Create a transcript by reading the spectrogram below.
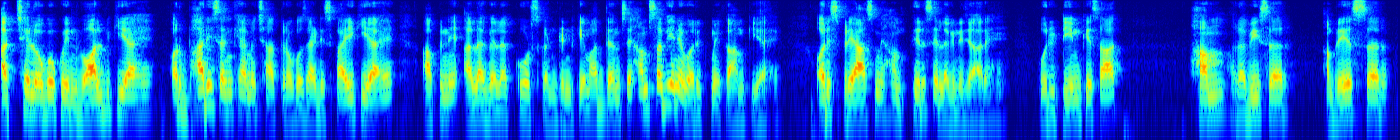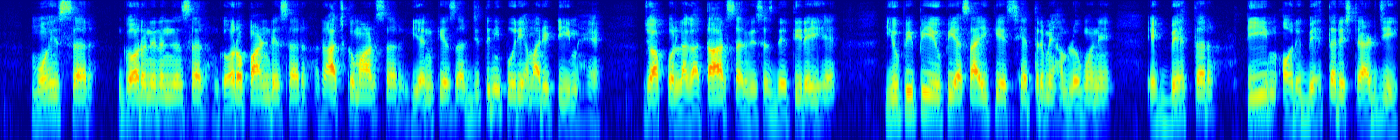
अच्छे लोगों को इन्वॉल्व किया है और भारी संख्या में छात्रों को सेटिस्फाई किया है अपने अलग अलग कोर्स कंटेंट के माध्यम से हम सभी ने वर्क में काम किया है और इस प्रयास में हम फिर से लगने जा रहे हैं। पूरी टीम के साथ हम Ravi sir, Amresh sir, Mohit sir Gaurav Niranjan sir, Gaurav Pandey sir, Rajkumar sir N K sir, जितनी पूरी हमारी टीम है, जो आपको लगातार सर्विसेज़ देती रही है। यूपीपी यूपीएसआई के क्षेत्र में हम लोगों ने एक बेहतर टीम और एक बेहतर स्ट्रैटी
